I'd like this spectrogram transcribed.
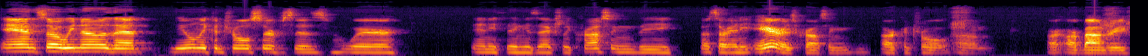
And so we know that the only control surfaces where anything is actually crossing the, oh, sorry, any air is crossing our control um, our, our boundary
